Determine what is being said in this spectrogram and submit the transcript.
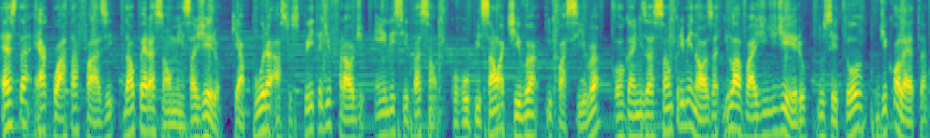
Esta é a quarta fase da Operação Mensageiro, que apura a suspeita de fraude em licitação, corrupção ativa e passiva, organização criminosa e lavagem de dinheiro no setor de coleta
